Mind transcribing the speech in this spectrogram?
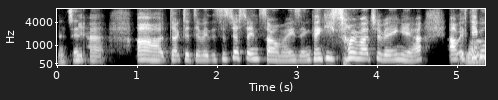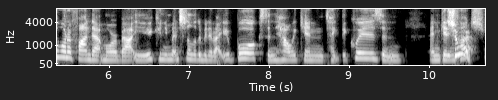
That's it. Yeah. Ah, Dr. Debi, this has just been so amazing. Thank you so much for being here. Um, if people want to find out more about you, can you mention a little bit about your books and how we can take the quiz and and get in touch?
